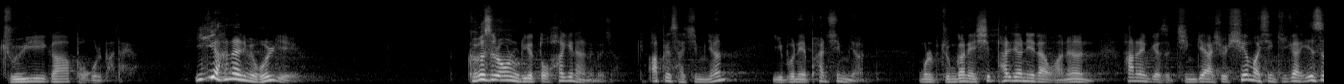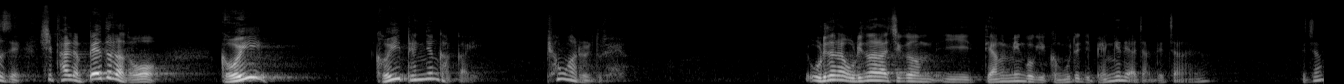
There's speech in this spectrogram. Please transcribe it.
주위가 복을 받아요. 이게 하나님의 원리예요. 그것을 오늘 우리가 또 확인하는 거죠. 앞에 40년, 이번에 80년, 물론 중간에 18년이라고 하는 하나님께서 징계하시고 시험하신 기간이 있었어요. 18년 빼더라도 거의 거의 100년 가까이 평화를 누려요. 우리나라 우리나라 지금 이 대한민국이 건국된 지 100년이 아직 안 됐잖아요. 그죠?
